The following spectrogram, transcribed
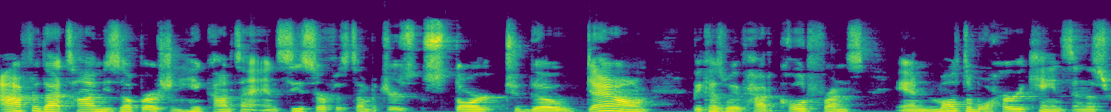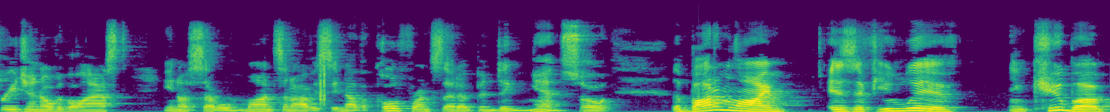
after that time, these upper ocean heat content and sea surface temperatures start to go down because we've had cold fronts and multiple hurricanes in this region over the last you know several months, and obviously now the cold fronts that have been digging in. So the bottom line is, if you live in Cuba,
